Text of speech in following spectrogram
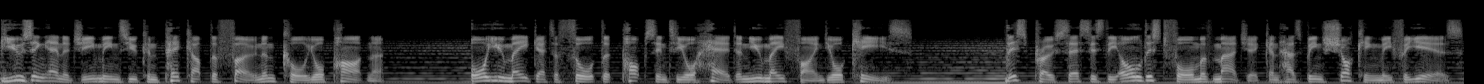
Using energy means you can pick up the phone and call your partner. Or you may get a thought that pops into your head and you may find your keys. This process is the oldest form of magic and has been shocking me for years.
